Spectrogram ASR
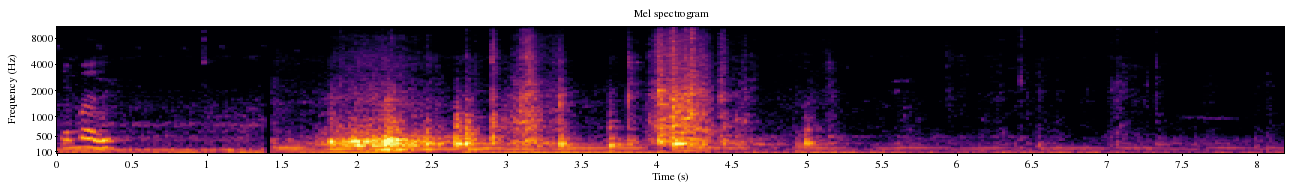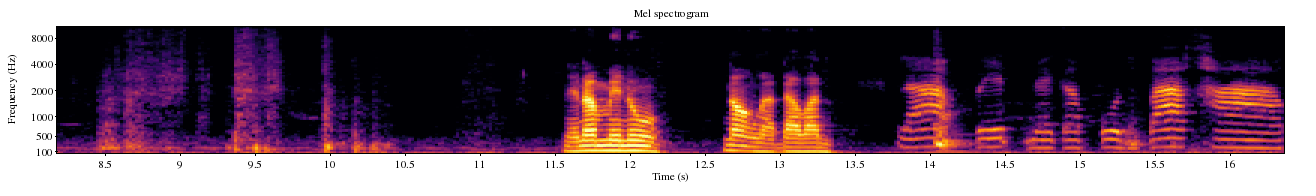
เดี๋ยวเบิ่งแนะนำเมนูน้องหลาดดาวัน ลาบเป็ดและกระป่นปลาขาว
